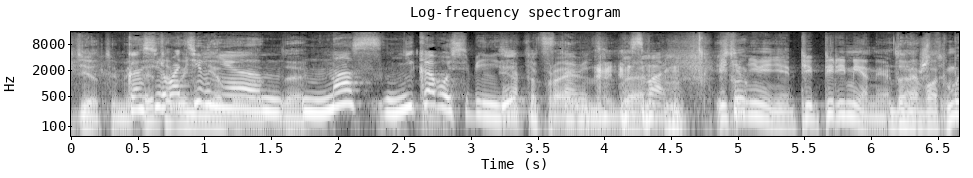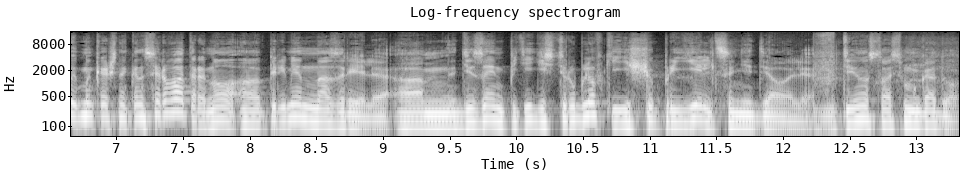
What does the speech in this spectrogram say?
Раздетыми. Консервативнее было, да. нас никого себе нельзя Это представить правильно, да. с вами. И тем не менее, пе- перемены. Да, вот. что- мы, мы, конечно, консерваторы, но э, перемены назрели. Эм, дизайн 50-рублевки еще при Ельцине делали в 98 году.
